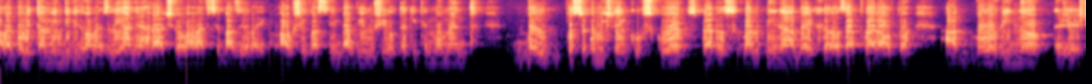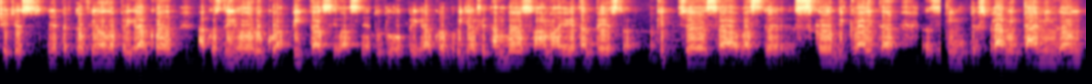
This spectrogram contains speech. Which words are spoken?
ale boli tam individuálne zlyhania hráčov ale FC Bazilej. Paušek vlastne iba využil taký ten moment bol proste o myšlienku skôr, spravil kvalitný nábeh, e, zatváral to a bolo vidno, že ešte tesne pred tou finálnou prihrávkou, ako zdvihol ruku a pýtal si vlastne tú dlhú prihrávku, lebo videl, že tam bol sám a je tam priestor. Keď e, sa vlastne sklbí kvalita s tým správnym timingom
